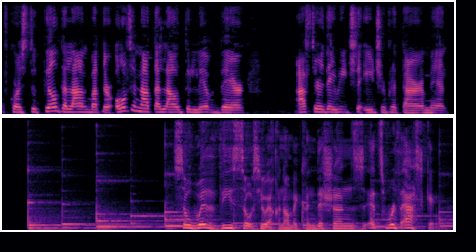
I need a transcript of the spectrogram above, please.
of course, to till the land, but they're also not allowed to live there after they reach the age of retirement. So, with these socioeconomic conditions, it's worth asking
